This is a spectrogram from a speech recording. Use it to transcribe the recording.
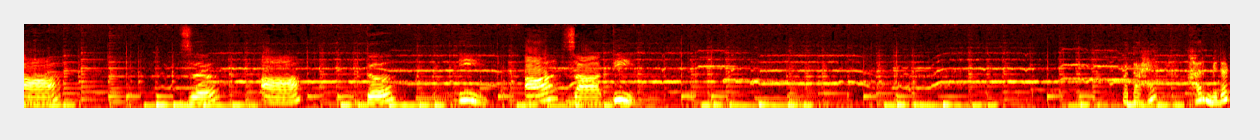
आ, ज, आ, द, ई, आज़ादी। पता है हर मिनट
